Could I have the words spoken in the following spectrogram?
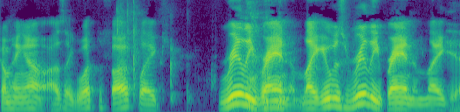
come hang out. I was like, what the fuck? Like, really random. Like it was really random. Like Yeah.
